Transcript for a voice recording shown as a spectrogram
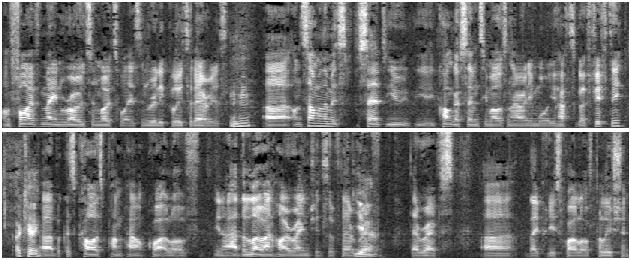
on five main roads and motorways in really polluted areas, hmm uh, on some of them it's said you, you can't go 70 miles an hour anymore. You have to go 50 Okay. uh, because cars pump out quite a lot of, you know, at the low and high ranges of their Yeah. rev, their revs. Uh, they produce quite a lot of pollution.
